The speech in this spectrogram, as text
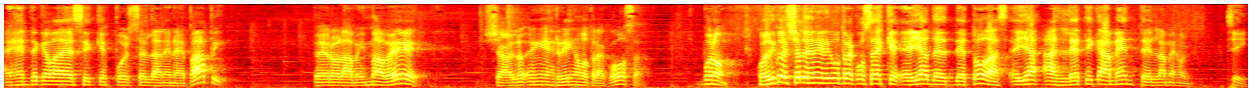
Hay gente que va a decir que es por ser la nena de papi, pero a la misma vez, Charlotte en el ring es otra cosa. Bueno, cuando digo que Charlotte en el ring es otra cosa es que ella, de, de todas, ella atléticamente es la mejor. Sí.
